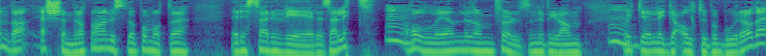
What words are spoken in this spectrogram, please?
en. Da, jeg skjønner at man har lyst til å på en måte reservere seg litt. Mm. Holde igjen liksom, følelsen litt, grann, og ikke legge alt ut på bordet. Og det,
